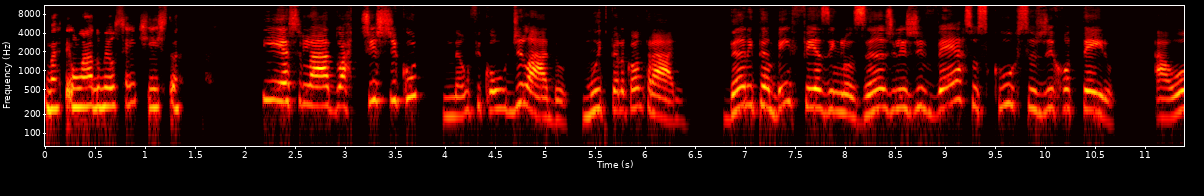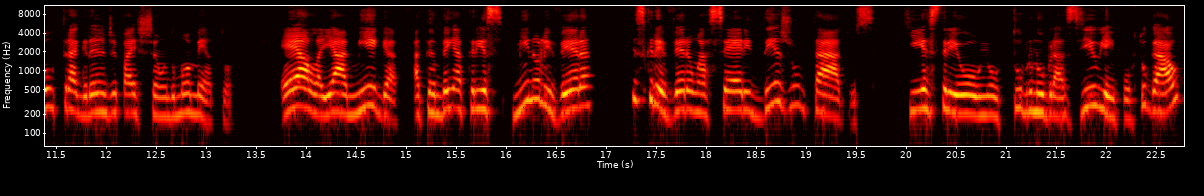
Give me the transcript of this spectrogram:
Mas tem um lado meu cientista. E esse lado artístico não ficou de lado, muito pelo contrário. Dani também fez em Los Angeles diversos cursos de roteiro, a outra grande paixão do momento. Ela e a amiga, a também atriz Mina Oliveira, escreveram a série Desjuntados, que estreou em outubro no Brasil e em Portugal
